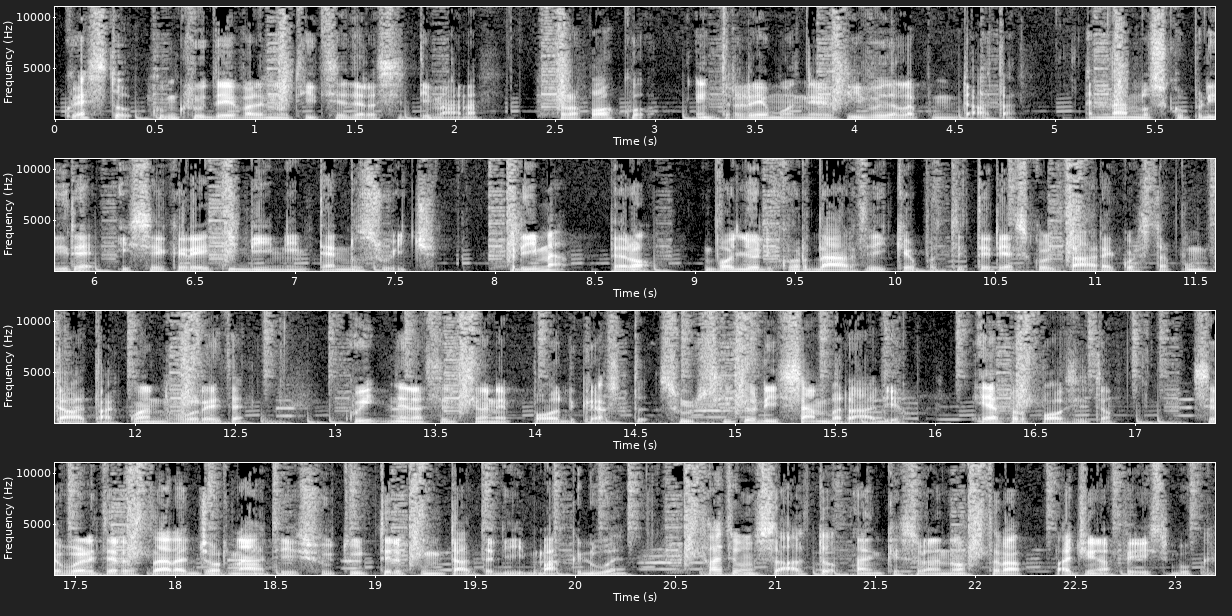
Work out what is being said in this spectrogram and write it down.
Questo concludeva le notizie della settimana. Tra poco entreremo nel vivo della puntata, andando a scoprire i segreti di Nintendo Switch. Prima, però, voglio ricordarvi che potete riascoltare questa puntata quando volete, qui nella sezione podcast sul sito di Samba Radio. E a proposito, se volete restare aggiornati su tutte le puntate di Mac 2, fate un salto anche sulla nostra pagina Facebook.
